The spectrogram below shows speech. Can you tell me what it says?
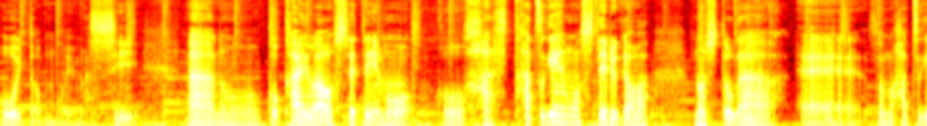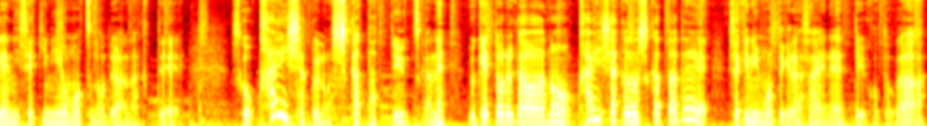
多いと思いますし、あの、こう会話をしてても、こう発言をしてる側の人が、えー、その発言に責任を持つのではなくて、そう解釈の仕方っていうんですかね受け取る側の解釈の仕方で責任持ってくださいねっていうことが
